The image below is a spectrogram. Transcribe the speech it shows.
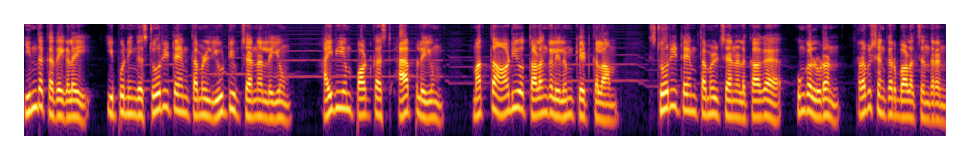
இந்த கதைகளை இப்போ நீங்கள் ஸ்டோரி டைம் தமிழ் யூடியூப் சேனல்லையும் ஐவிஎம் பாட்காஸ்ட் ஆப்லையும் மற்ற ஆடியோ தளங்களிலும் கேட்கலாம் ஸ்டோரி டைம் தமிழ் சேனலுக்காக உங்களுடன் ரவிசங்கர் பாலச்சந்திரன்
